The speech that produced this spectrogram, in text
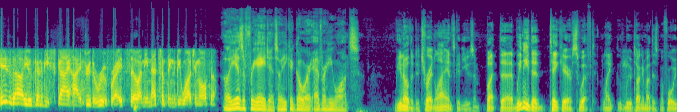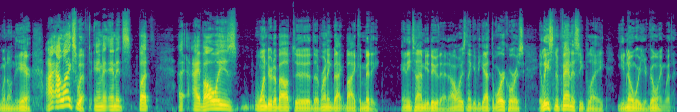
his value is going to be sky high through the roof, right? So, I mean, that's something to be watching also. Well, he is a free agent, so he could go wherever he wants. you know the Detroit Lions could use him, but uh, we need to take care of Swift. Like we were talking about this before we went on the air. I, I like Swift, and and it's but I, I've always wondered about uh, the running back by committee. Anytime you do that, I always think if you got the workhorse, at least in fantasy play, you know where you're going with it.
